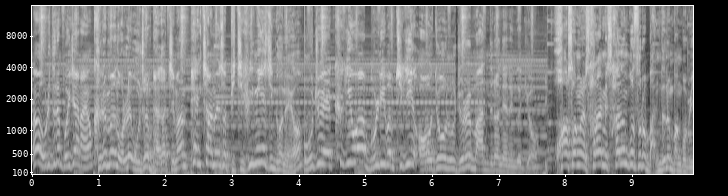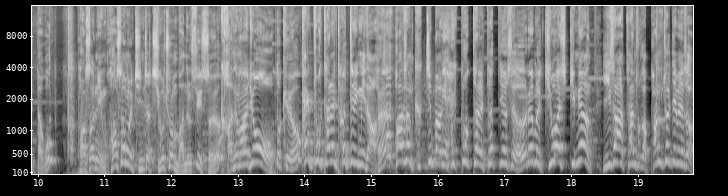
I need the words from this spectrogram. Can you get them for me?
어, 우리들은 보이지 않아요? 그러면 원래 우주는 밝았지만 팽창하면서 빛이 희미해진 거네요? 우주의 크기와 물리 법칙이 어두운 우주를 만들어내는 거죠. 화성을 사람이 사는 곳으로 만드는 방법이 있다고? 박사님 화성을 진짜 지구처럼 만들 수 있어요? 가능하죠. 어떡해요? 핵폭탄을 터뜨립니다. 에? 화성 극지방에 핵폭탄을 터뜨려서 얼음을 기화시키면 이산화탄 소가 방출되면서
